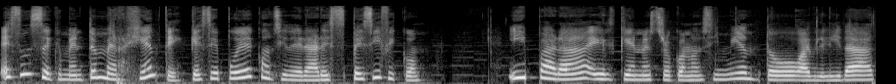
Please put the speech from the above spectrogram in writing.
es un segmento emergente que se puede considerar específico y para el que nuestro conocimiento, habilidad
